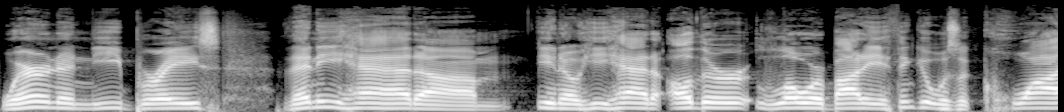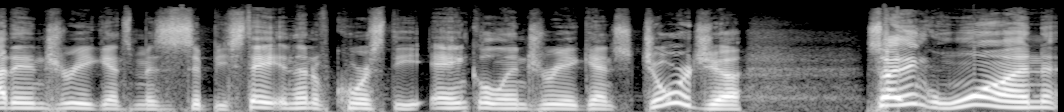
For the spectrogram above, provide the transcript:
wearing a knee brace. Then he had, um, you know, he had other lower body. I think it was a quad injury against Mississippi State, and then of course the ankle injury against Georgia. So I think one,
